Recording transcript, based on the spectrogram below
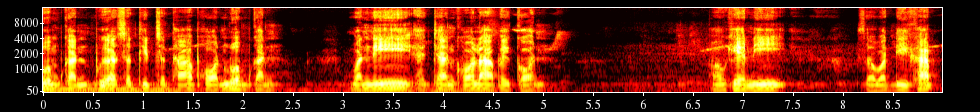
ร่วมกัน เพื่อสถิตสถาพรร่วมกัน วันนี้อาจารย์ขอลาไปก่อน เอาแค่นี้ สวัสดีครับ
